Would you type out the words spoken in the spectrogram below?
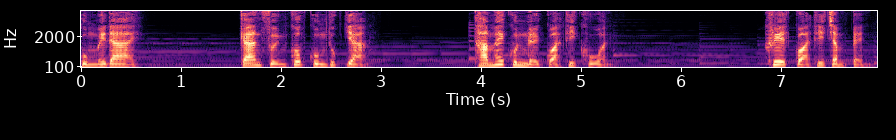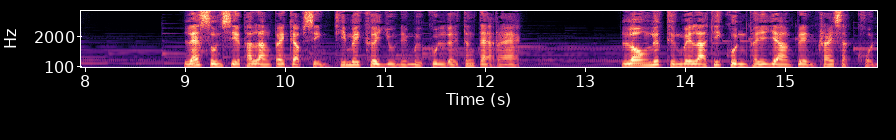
คุมไม่ได้ การฝืนควบคุมทุกอย่างทำให้คุณเหนื่อยกว่าที่ควร เครียดกว่าที่จำเป็น และสูญเสียพลังไปกับสิ่งที่ไม่เคยอยู่ในมือคุณเลยตั้งแต่แรก ลองนึกถึงเวลาที่คุณพยายามเปลี่ยนใครสักคน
